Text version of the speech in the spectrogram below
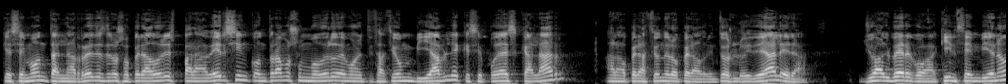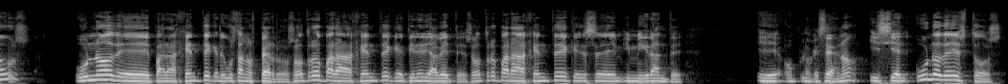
que se monta en las redes de los operadores para ver si encontramos un modelo de monetización viable que se pueda escalar a la operación del operador. Entonces, lo ideal era, yo albergo a 15 MVNOs, uno de, para gente que le gustan los perros, otro para gente que tiene diabetes, otro para gente que es eh, inmigrante, eh, o lo que sea, ¿no? Y si uno de estos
